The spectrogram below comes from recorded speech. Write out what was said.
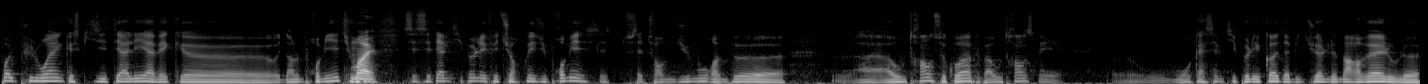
poil plus loin que ce qu'ils étaient allés avec dans le premier. Tu vois, Ouais. C'était un petit peu l'effet de surprise du premier. Cette forme d'humour un peu à, à outrance, quoi. Enfin, pas à outrance, mais où on casse un petit peu les codes habituels de Marvel, où le,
